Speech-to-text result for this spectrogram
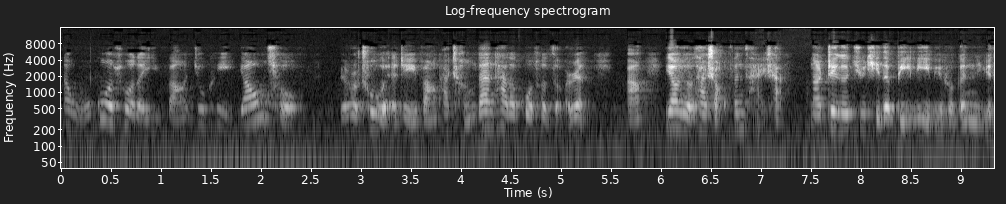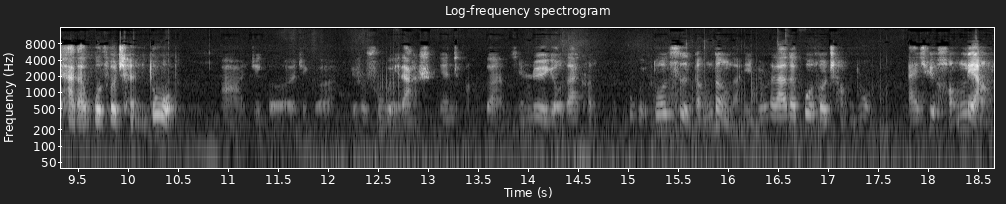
那无过错的一方就可以要求，比如说出轨的这一方，他承担他的过错责任啊，要求他少分财产。那这个具体的比例，比如说根据他的过错程度啊，这个这个，比如说出轨的时间长短、频率，有的可能出轨多次等等的，也就是说他的过错程度来去衡量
